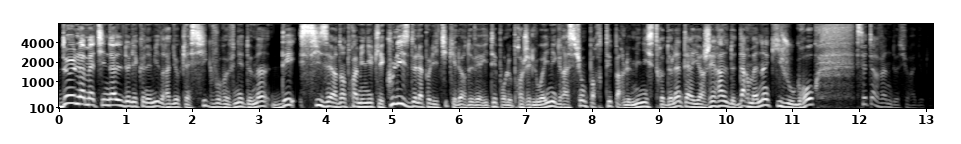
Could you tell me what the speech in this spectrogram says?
De la matinale de l'économie de Radio Classique, vous revenez demain dès 6 heures. Dans 3 minutes, les coulisses de la politique et l'heure de vérité pour le projet de loi immigration porté par le ministre de l'Intérieur Gérald Darmanin qui joue gros. 7h22 sur Radio Classique.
